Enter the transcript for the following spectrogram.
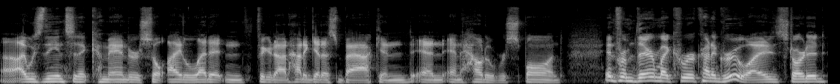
uh, I was the incident commander. So I led it and figured out how to get us back and, and, and how to respond. And from there, my career kind of grew. I started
